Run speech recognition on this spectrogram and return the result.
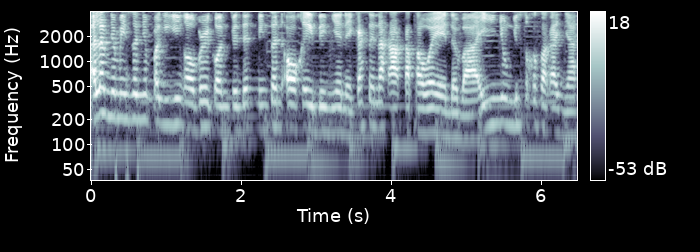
alam niyo, minsan yung pagiging overconfident, minsan okay din yan eh. Kasi nakakatawa eh, ba Yun yung gusto ko sa kanya.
